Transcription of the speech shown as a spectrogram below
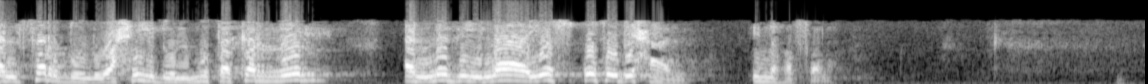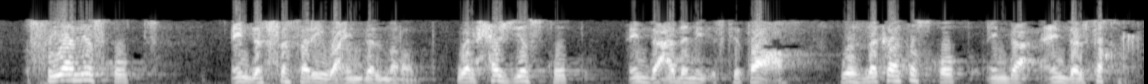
الفرض الوحيد المتكرر الذي لا يسقط بحال إنها الصلاة. الصيام يسقط عند السفر وعند المرض والحج يسقط عند عدم الاستطاعة والزكاة تسقط عند عند الفقر.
